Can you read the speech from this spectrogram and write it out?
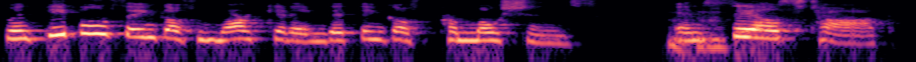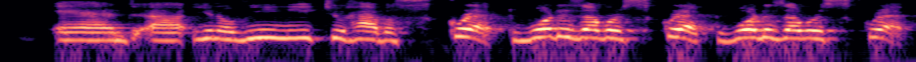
when people think of marketing, they think of promotions and mm-hmm. sales talk and uh, you know we need to have a script. What is our script? What is our script?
